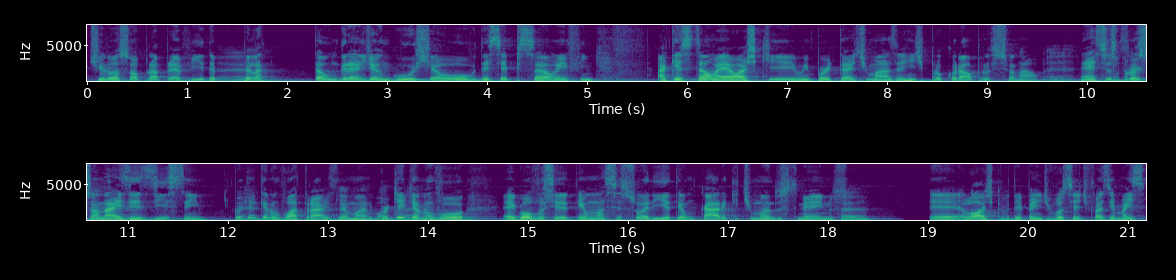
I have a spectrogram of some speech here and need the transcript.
tirou a sua própria vida é. pela tão grande angústia ou decepção, enfim. A questão é, eu acho que o importante, mas é a gente procurar o profissional. É, né? Se os profissionais certeza. existem, por que, é. que eu não vou atrás, né, mano? Por que, atrás, que eu não vou é igual você, tem uma assessoria, tem um cara que te manda os treinos. É. É, lógico, depende de você de fazer, mas,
